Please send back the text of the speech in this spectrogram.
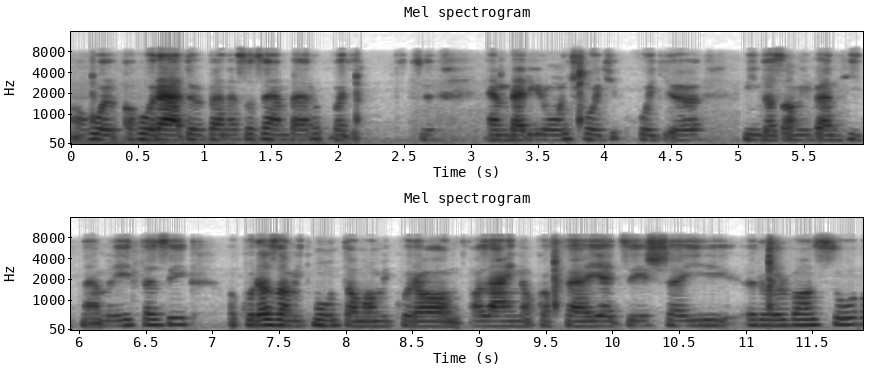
ahol, ahol rádöbben ez az ember, vagy emberi roncs, hogy, hogy mindaz, amiben hit nem létezik, akkor az, amit mondtam, amikor a, a lánynak a feljegyzéseiről van szó,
